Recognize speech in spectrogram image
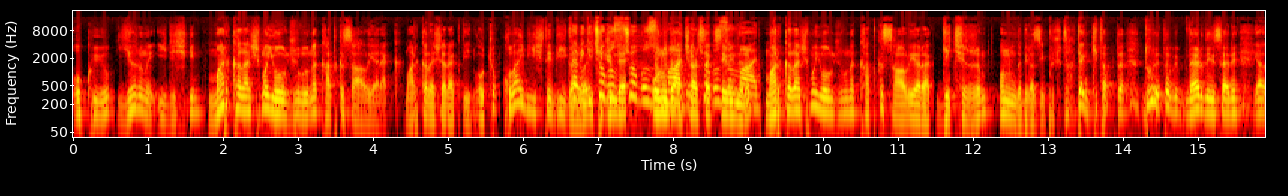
okuyup yarına ilişkin markalaşma yolculuğuna katkı sağlayarak markalaşarak değil. O çok kolay bir işte değil galiba. Tabii ki İki çok uz- cümle çok uzun onu da vadeli, açarsak çok sevinirim. vadeli. Markalaşma yolculuğuna katkı sağlayarak geçiririm. Onun da biraz ipucu. Zaten kitapta Dore tabii neredeyse hani ya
